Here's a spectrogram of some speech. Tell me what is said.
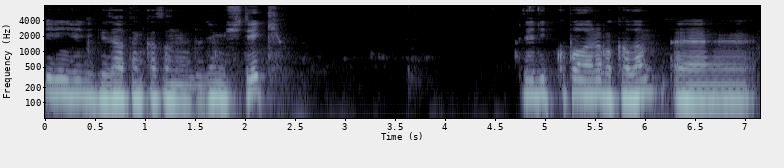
birinci ligi zaten kazanıyordu demiştik. Dedik kupalara bakalım. Ee,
